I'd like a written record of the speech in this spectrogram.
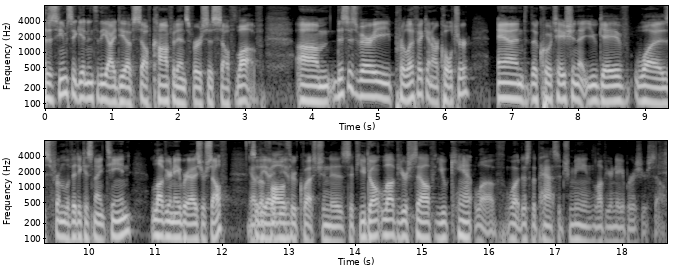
as it seems to get into the idea of self confidence versus self love. Um, this is very prolific in our culture. And the quotation that you gave was from Leviticus 19 love your neighbor as yourself. Yeah, so the, the follow through question is if you don't love yourself, you can't love. What does the passage mean? Love your neighbor as yourself.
